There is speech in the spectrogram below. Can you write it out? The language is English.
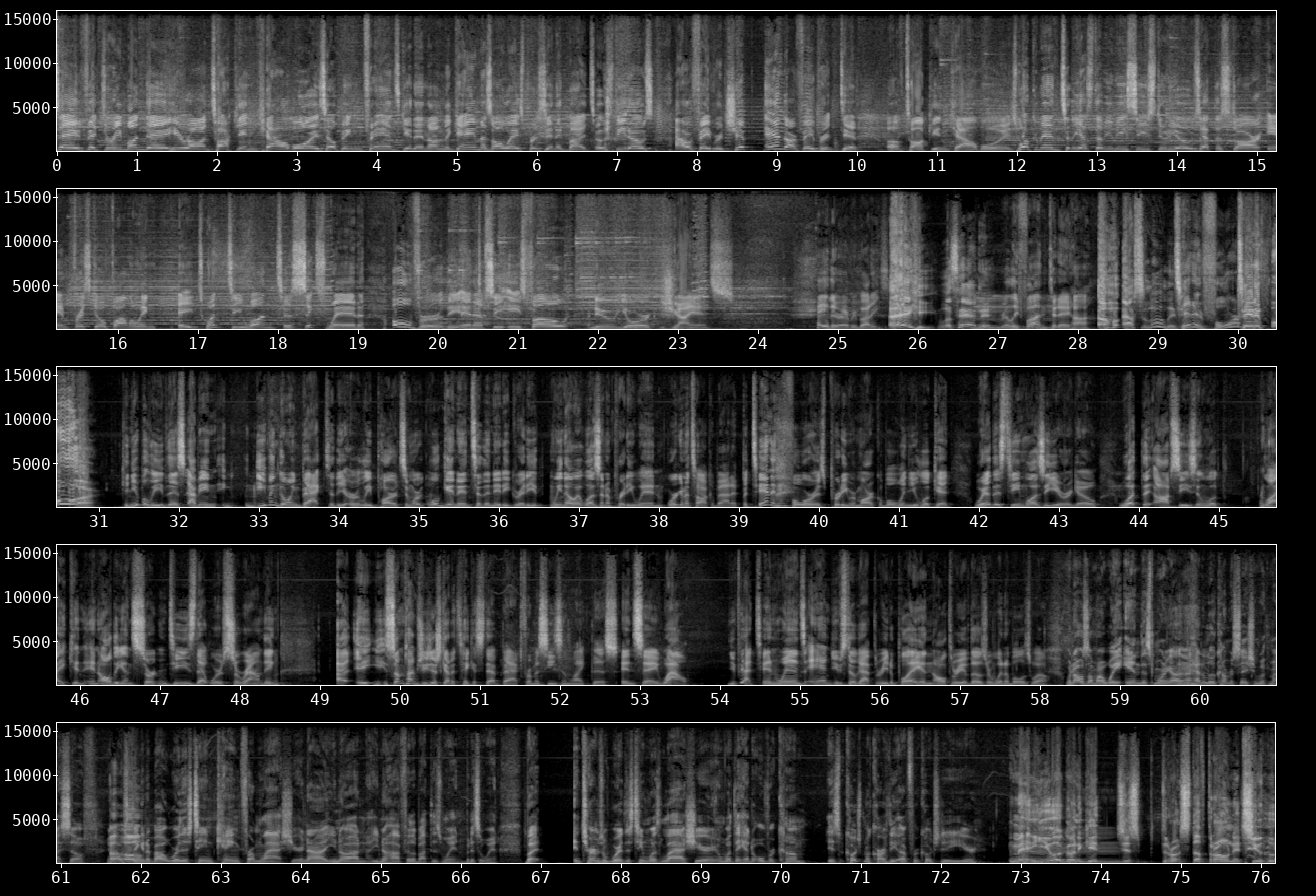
Is a Victory Monday here on Talking Cowboys, helping fans get in on the game, as always, presented by Tostitos, our favorite chip and our favorite dip of Talking Cowboys. Welcome into the SWBC studios at the Star in Frisco following a 21 6 win over the NFC East foe, New York Giants. Hey there, everybody. Hey, what's happening? Really fun today, huh? Oh, absolutely. 10 and 4? 10 and 4. Can you believe this? I mean, even going back to the early parts, and we're, we'll get into the nitty gritty. We know it wasn't a pretty win. We're going to talk about it. But 10 and 4 is pretty remarkable when you look at where this team was a year ago, what the offseason looked like, and, and all the uncertainties that were surrounding. Uh, it, sometimes you just got to take a step back from a season like this and say, wow, You've got 10 wins and you've still got three to play, and all three of those are winnable as well. When I was on my way in this morning, I, I mm. had a little conversation with myself. And I was thinking about where this team came from last year. Now, you know, I, you know how I feel about this win, but it's a win. But in terms of where this team was last year and what they had to overcome, is Coach McCarthy up for Coach of the Year? Man, you are going to get mm. just throw, stuff thrown at you.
